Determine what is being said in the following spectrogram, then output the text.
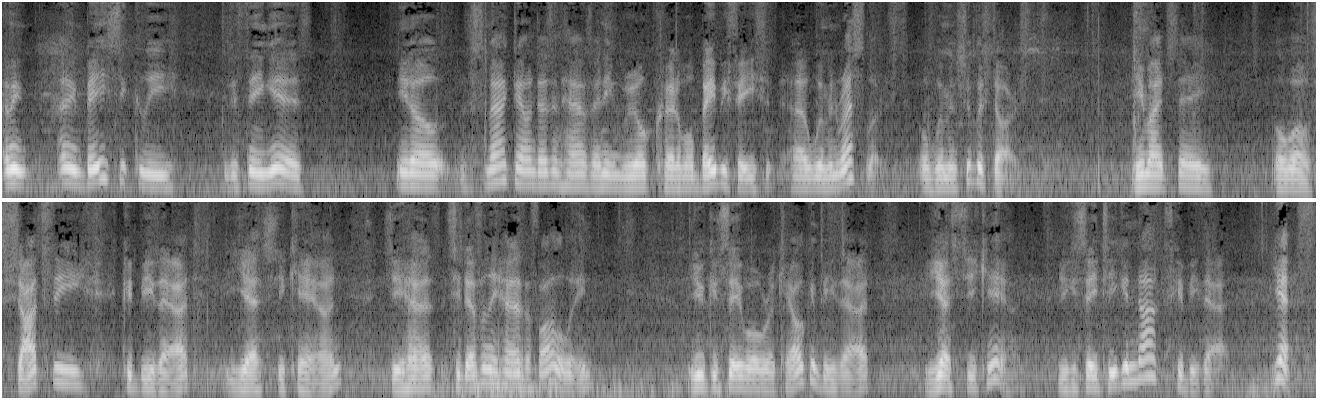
I mean, I mean, basically, the thing is, you know, SmackDown doesn't have any real credible babyface uh, women wrestlers or women superstars. You might say, oh well, Shotzi could be that. Yes, she can. She has. She definitely has a following. You could say, well, Raquel can be that. Yes, she can. You could say Tegan Nox could be that. Yes,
